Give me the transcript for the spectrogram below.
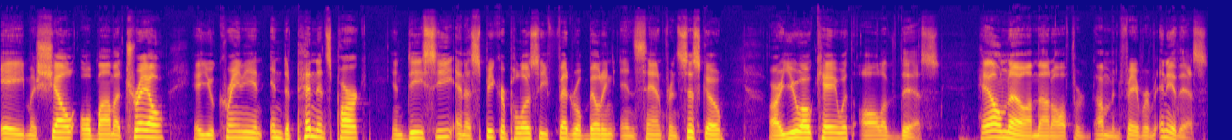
a Michelle Obama trail, a Ukrainian independence park in D.C., and a Speaker Pelosi federal building in San Francisco. Are you okay with all of this? Hell no, I'm not all for I'm in favor of any of this.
